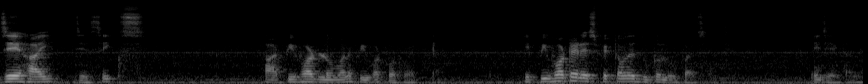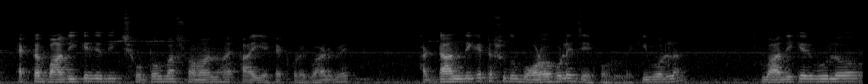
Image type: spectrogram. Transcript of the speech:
J high J six আর পিভট লো মানে পিভট প্রথমেরটা। এই পিভটের রেসপেক্ট আমাদের দুটো লুপ আছে। এই যে এখানে। একটা বাঁদিকে যদি ছোট বা সমান হয়, আই এক এক করে বাড়বে। আর ডান দিকেরটা শুধু বড় হলে যে কমবে, কি বললাম? বাঁ দিকেরগুলো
